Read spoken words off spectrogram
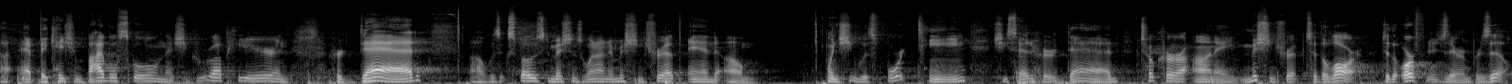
uh, at Vacation Bible School, and that she grew up here, and her dad uh, was exposed to missions, went on a mission trip, and um, when she was 14, she said her dad took her on a mission trip to the LAR, to the orphanage there in Brazil.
